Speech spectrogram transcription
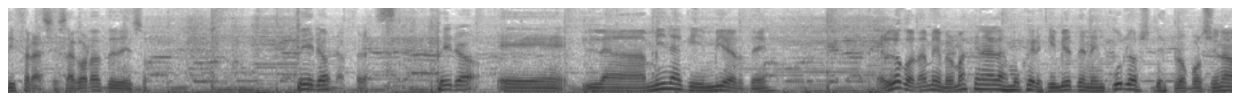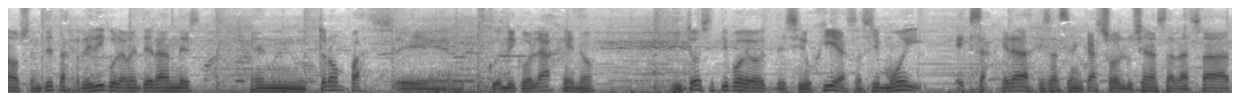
disfraces, acordate de eso. Pero, pero eh, la mina que invierte, el loco también, pero más que nada las mujeres que invierten en culos desproporcionados, en tetas ridículamente grandes, en trompas eh, de colágeno y todo ese tipo de, cirugías así muy exageradas que se hacen en caso de Luciana Salazar,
